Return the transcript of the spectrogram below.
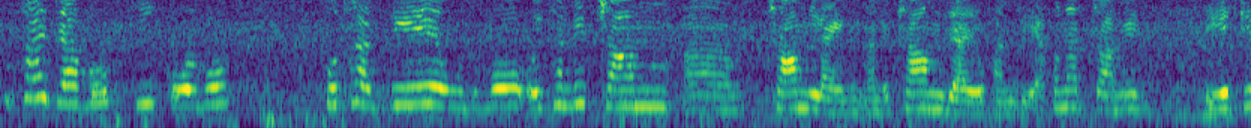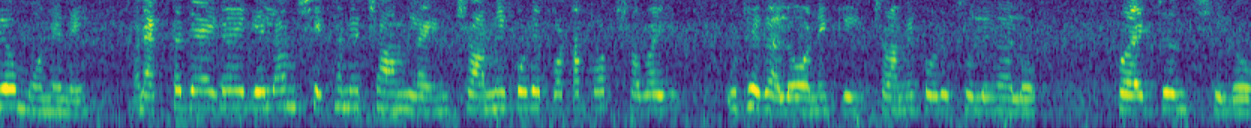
কোথায় যাব, কি করব, কোথা দিয়ে উঠবো? ওইখান দিয়ে ট্রাম ট্রাম লাইন মানে ট্রাম যায় ওখান দিয়ে। এখন আর ট্রামের ইয়েটিও মনে নেই। মানে একটা জায়গায় গেলাম, সেখানে ট্রাম লাইন। ট্রামে করে পটাপট সবাই উঠে গেল অনেকেই। ট্রামে করে চলে গেল। কয়েকজন ছিল।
